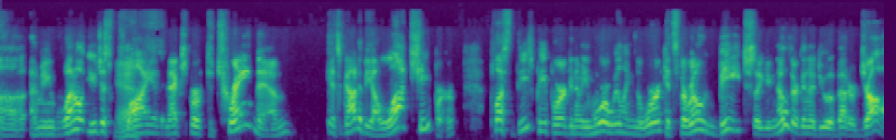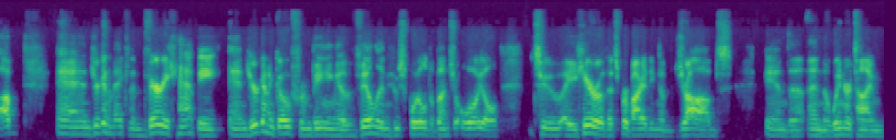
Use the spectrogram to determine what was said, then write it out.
Uh, I mean, why don't you just yeah. fly in an expert to train them? It's got to be a lot cheaper. Plus, these people are going to be more willing to work. It's their own beach, so you know they're going to do a better job and you're going to make them very happy and you're going to go from being a villain who spoiled a bunch of oil to a hero that's providing them jobs in the in the wintertime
